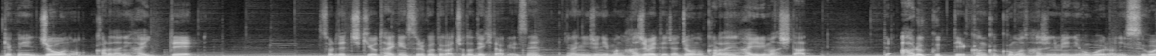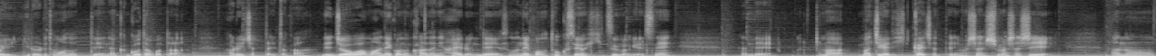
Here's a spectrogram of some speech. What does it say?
逆にジョーの体に入ってそれで地球を体験することがちょっとできたわけですね。だから22番が初めてじゃあジョーの体に入りました。で歩くっていう感覚をまず初めに覚えるのにすごいいろいろ戸惑ってなんかゴタゴタ歩いちゃったりとか。でジョーはまあ猫の体に入るんでその猫の特性を引き継ぐわけですね。なんでまあ間違えて引っかいちゃったりもしましたしあの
